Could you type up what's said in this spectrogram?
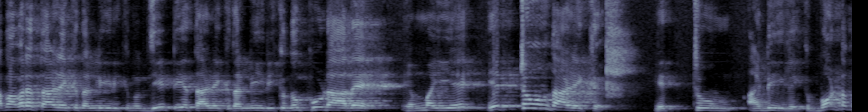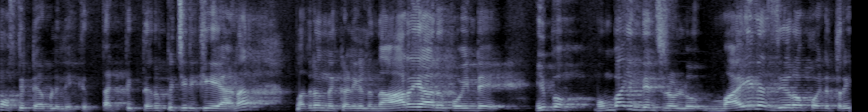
അപ്പൊ അവരെ താഴേക്ക് തള്ളിയിരിക്കുന്നു. ജി ടി എ താഴേക്ക് തള്ളിയിരിക്കുന്നു. കൂടാതെ എം ഐ എ ഏറ്റവും താഴേക്ക് ഏറ്റവും അടിയിലേക്ക് ബോട്ടം ഓഫ് ദി ടേബിളിലേക്ക് തട്ടി തെറിപ്പിച്ചിരിക്കുകയാണ്. പതിനൊന്ന് കളികളിൽ നിന്ന് ആറ് ആറ് പോയിന്റ് ഇപ്പം മുംബൈ ഇന്ത്യൻസിനുള്ളൂ minus zero point three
